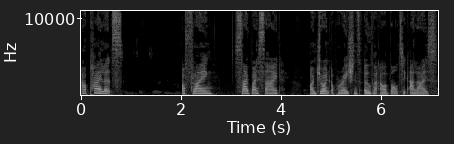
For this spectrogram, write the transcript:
Our pilots are flying side by side on joint operations over our Baltic allies.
